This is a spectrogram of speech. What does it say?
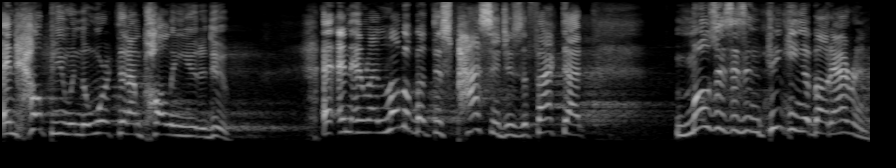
and help you in the work that I'm calling you to do. And, and, and what I love about this passage is the fact that Moses isn't thinking about Aaron,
